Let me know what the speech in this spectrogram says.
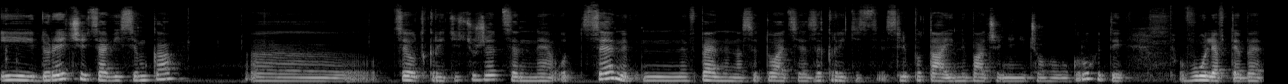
І, до речі, ця вісімка е, це відкритість уже, це не це не, не ситуація, закритість, сліпота і небачення нічого вокруг. І ти воля в тебе,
